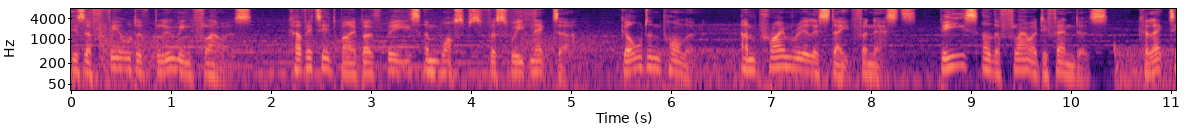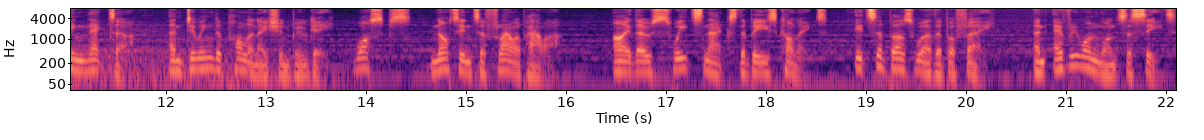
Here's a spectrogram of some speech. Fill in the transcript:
is a field of blooming flowers, coveted by both bees and wasps for sweet nectar, golden pollen, and prime real estate for nests. Bees are the flower defenders, collecting nectar and doing the pollination boogie. Wasps, not into flower power. Eye those sweet snacks the bees collect. It's a buzzworthy buffet, and everyone wants a seat.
